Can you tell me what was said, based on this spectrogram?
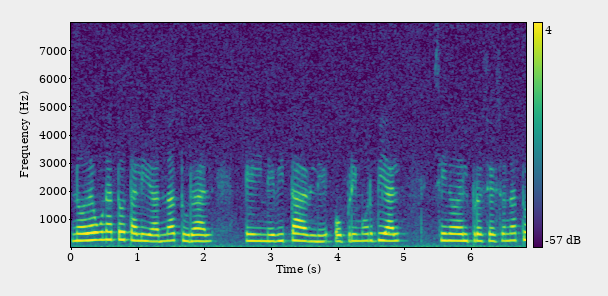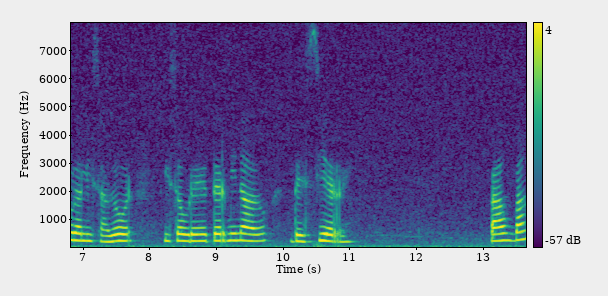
no de una totalidad natural e inevitable o primordial, sino del proceso naturalizador y sobredeterminado de cierre. Baumbach,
